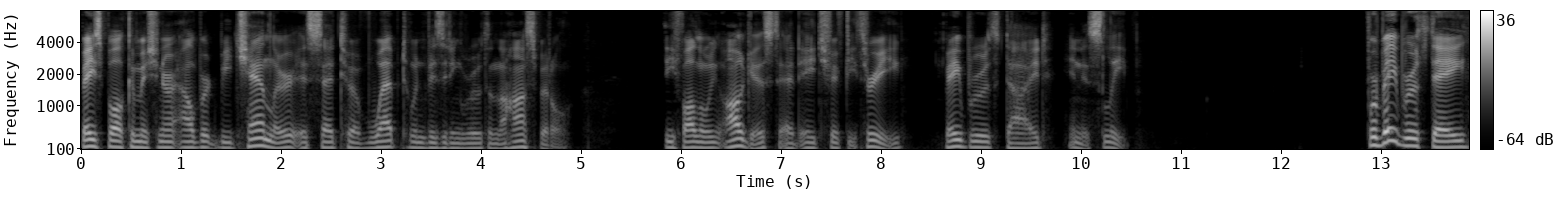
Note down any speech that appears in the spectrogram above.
Baseball Commissioner Albert B. Chandler is said to have wept when visiting Ruth in the hospital. The following August, at age 53, Babe Ruth died in his sleep. For Babe Ruth Day,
